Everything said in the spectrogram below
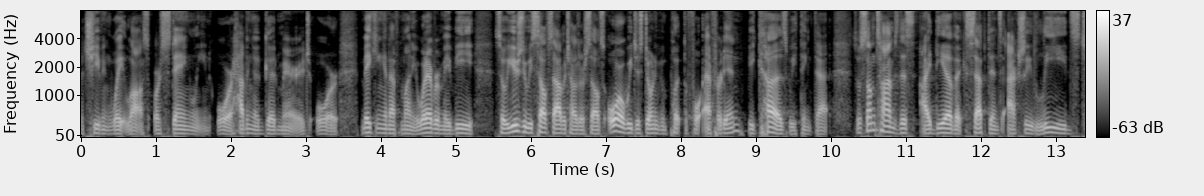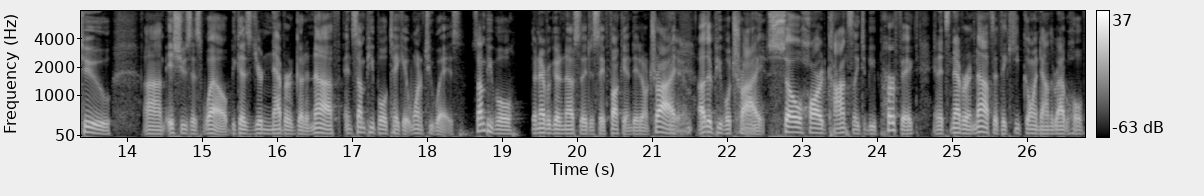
achieving weight loss or staying lean or having a good marriage or making enough money or whatever it may be. So usually we self sabotage ourselves or we just don't even put the full effort in because we think that. So sometimes this idea of acceptance actually leads to um, issues as well because you're never good enough. And some people take it one of two ways. Some people they're never good enough, so they just say fuck it and they don't try. Yeah. Other people try so hard constantly to be perfect, and it's never enough that they keep going down the rabbit hole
